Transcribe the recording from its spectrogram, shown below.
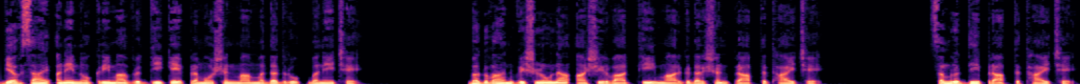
વ્યવસાય અને નોકરીમાં વૃદ્ધિ કે પ્રમોશનમાં મદદરૂપ બને છે. ભગવાન વિષ્ણુના આશીર્વાદથી માર્ગદર્શન પ્રાપ્ત થાય છે. સમૃદ્ધિ પ્રાપ્ત થાય છે.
